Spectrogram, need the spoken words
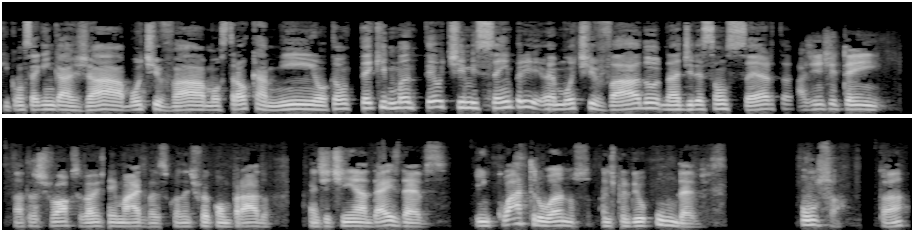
que consegue engajar, motivar, mostrar o caminho. Então tem que manter o time sempre é, motivado na direção certa. A gente tem na Trashbox, agora a gente tem mais, mas quando a gente foi comprado, a gente tinha 10 devs. Em quatro anos, a gente perdeu um dev. Um só, tá?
